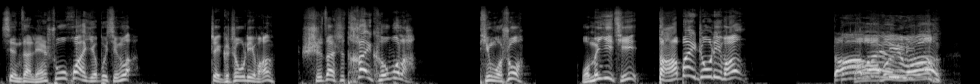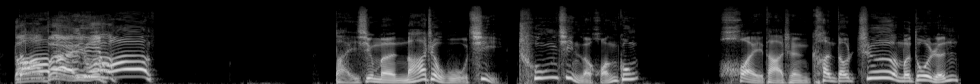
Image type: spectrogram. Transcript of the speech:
现在连说话也不行了。这个周厉王实在是太可恶了！听我说，我们一起打败周厉王！打败厉王！打败厉王！百姓们拿着武器冲进了皇宫。坏大臣看到这么多人，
